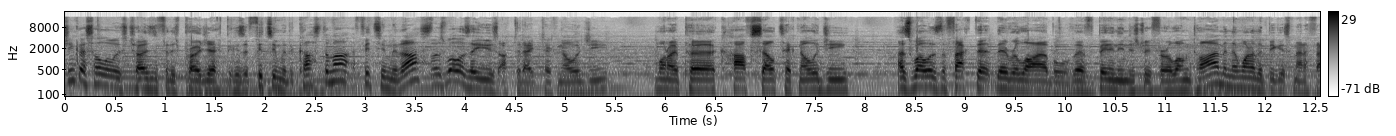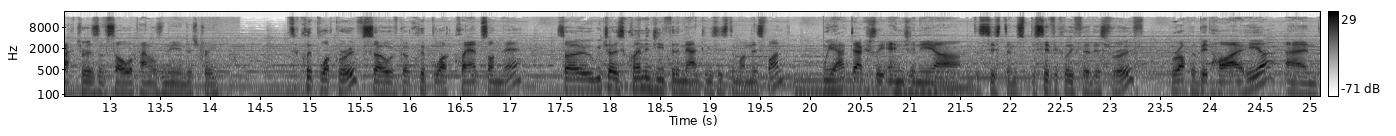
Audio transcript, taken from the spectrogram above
Jinko Solar was chosen for this project because it fits in with the customer, it fits in with us, as well as they use up-to-date technology, mono-PERC, half-cell technology, as well as the fact that they're reliable. They've been in the industry for a long time and they're one of the biggest manufacturers of solar panels in the industry. It's a Klip-Lok roof, so we've got Klip-Lok clamps on there. So we chose Clenergy for the mounting system on this one. We had to actually engineer the system specifically for this roof. We're up a bit higher here and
